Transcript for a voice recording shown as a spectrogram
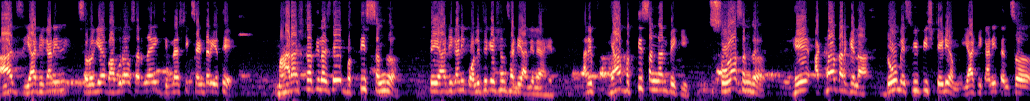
आज या ठिकाणी स्वर्गीय बाबूराव सरनाईक जिम्नॅस्टिक सेंटर येथे महाराष्ट्रातील असे बत्तीस संघ ते या ठिकाणी क्वालिफिकेशनसाठी आलेले आहेत. आणि ह्या बत्तीस संघांपैकी सोळा संघ हे अठरा तारखेला डोम एस स्टेडियम या ठिकाणी त्यांचं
